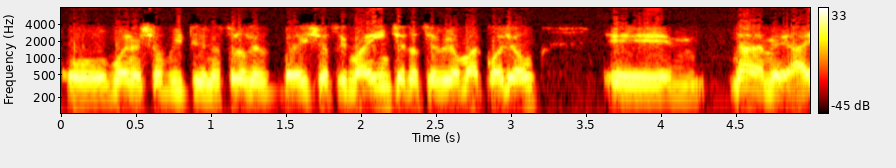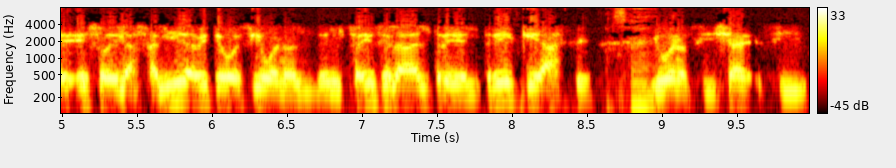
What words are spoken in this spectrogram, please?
o bueno, yo viste, nosotros que yo soy más hincha, entonces veo más Colón, eh, nada, eso de la salida, viste, vos decís, bueno, el, 6 se la da el 3, el 3 ¿qué hace? Y bueno, si ya si,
